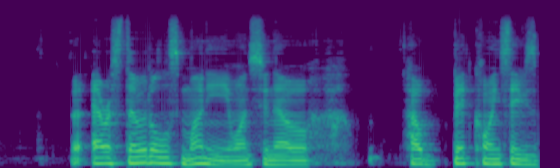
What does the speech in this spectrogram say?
uh, Aristotle's money wants to know how Bitcoin saves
